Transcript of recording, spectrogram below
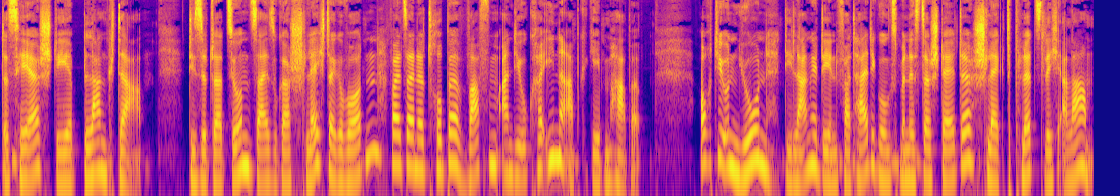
Das Heer stehe blank da. Die Situation sei sogar schlechter geworden, weil seine Truppe Waffen an die Ukraine abgegeben habe. Auch die Union, die lange den Verteidigungsminister stellte, schlägt plötzlich Alarm.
